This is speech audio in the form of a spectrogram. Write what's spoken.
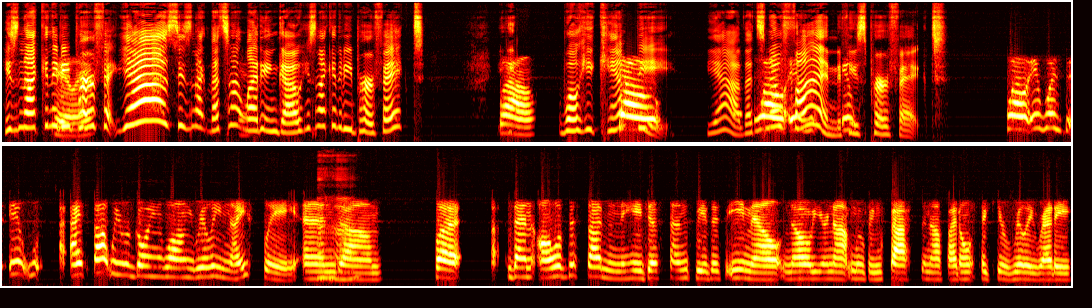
He's not going to be perfect. Yes, he's not. That's not letting go. He's not going to be perfect. Well, Well, he can't So- be. Yeah, that's Well, no it- fun if it- he's perfect. Well, it was it. I thought we were going along really nicely, and Uh-huh. um, but then all of a sudden he just sends me this email. No, you're not moving fast enough. I don't think you're really ready.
